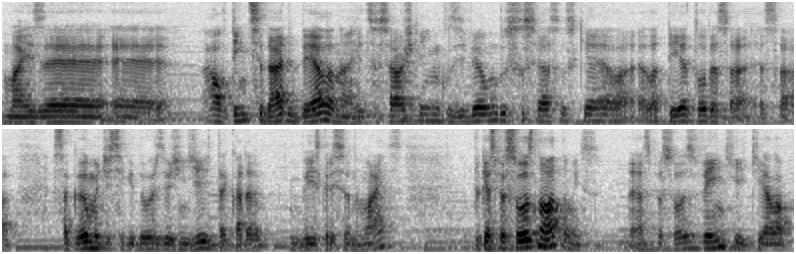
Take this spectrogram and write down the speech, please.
Mas é, é a autenticidade dela na rede social, acho que inclusive é um dos sucessos que ela, ela ter toda essa, essa, essa gama de seguidores hoje em dia, está cada vez crescendo mais, porque as pessoas notam isso. Né? As pessoas veem que, que ela,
